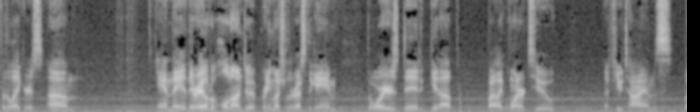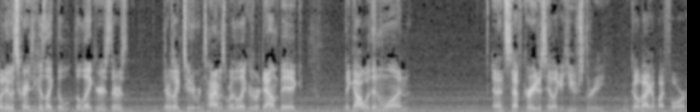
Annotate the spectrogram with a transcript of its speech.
for the Lakers. Um, and they, they were able to hold on to it pretty much for the rest of the game. The Warriors did get up by like one or two a few times, but it was crazy because like the the Lakers there was there was like two different times where the Lakers were down big, they got within one, and then Steph Curry just hit like a huge three, We go back up by four,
